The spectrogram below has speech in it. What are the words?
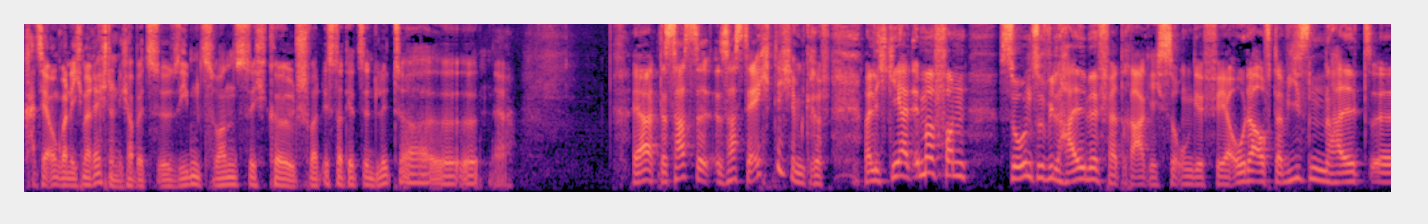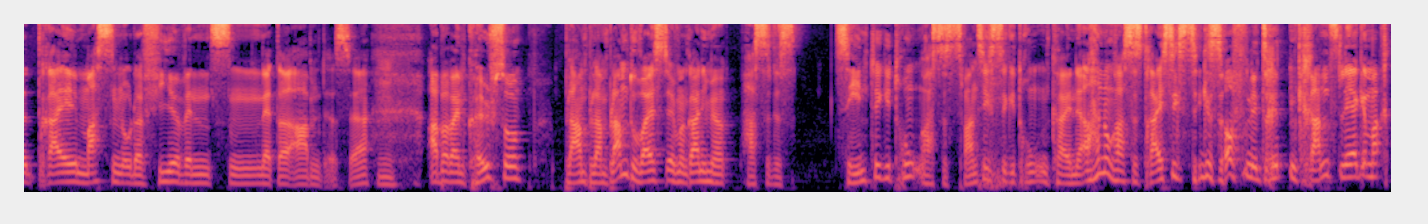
kannst du ja irgendwann nicht mehr rechnen. Ich habe jetzt äh, 27 Kölsch, was ist das jetzt in Liter? Äh, äh ja. Ja, das hast du, das hast du echt nicht im Griff. Weil ich gehe halt immer von so und so viel halbe vertrage ich so ungefähr. Oder auf der Wiesen halt äh, drei Massen oder vier, wenn es ein netter Abend ist, ja. Hm. Aber beim Kölsch so, blam, blam, blam, du weißt irgendwann gar nicht mehr, hast du das Zehnte getrunken? Hast du das Zwanzigste getrunken? Keine Ahnung. Hast du das Dreißigste gesoffen, den dritten Kranz leer gemacht?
